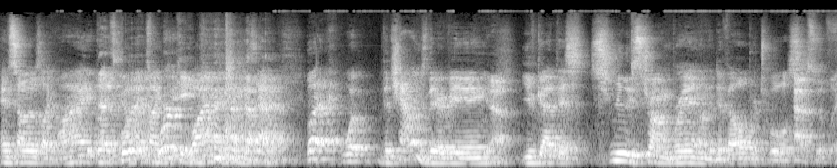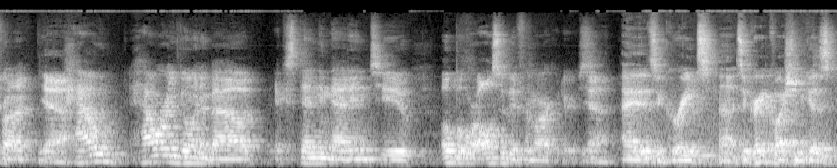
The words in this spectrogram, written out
and so I was like, why? That's like, good, Why it's am I, working. Why am I doing that? But what the challenge there being, Yeah. you've got this really strong brand on the developer tools Absolutely. front. Yeah. How how are you going about extending that into? Oh, but we're also good for marketers. Yeah, I- it's a great uh, it's a great question because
